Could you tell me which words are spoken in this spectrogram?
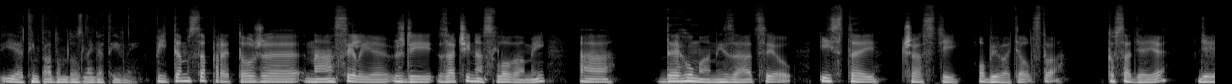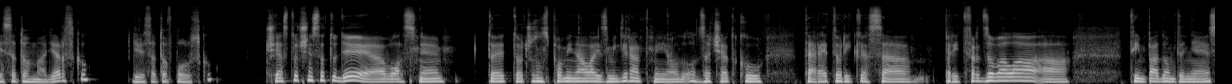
je tým pádom dosť negatívny. Pýtam sa preto, že násilie vždy začína slovami a dehumanizáciou istej časti obyvateľstva. To sa deje? Deje sa to v Maďarsku? Deje sa to v Polsku? Čiastočne sa to deje a vlastne to je to, čo som spomínal aj s migrantmi. Od, od začiatku tá retorika sa pritvrdzovala a tým pádom dnes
